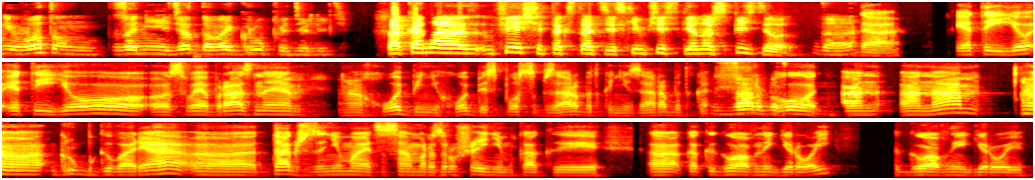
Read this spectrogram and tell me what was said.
И вот он за ней идет, давай группы делить. Так она вещи-то, кстати, из химчистки она же спиздила. Да. Да. Это ее, это ее э, э, хобби, не хобби, способ заработка, не заработка. Заработок. Вот, ан- она, э, грубо говоря, э, также занимается саморазрушением, как и, э, как и главный герой, как главные герои.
